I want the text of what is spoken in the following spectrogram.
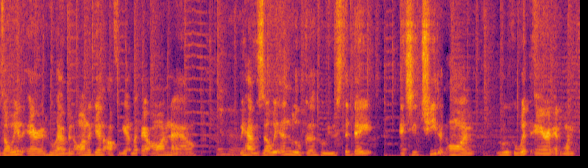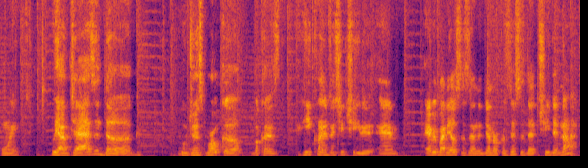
Zoe and Aaron who have been on again, off again, but they're on now. Mhm. We have Zoe and Luca who used to date, and she cheated on Luca with Aaron at one point. We have Jazz and Doug who Mhm. just broke up because he claims that she cheated, and everybody else is in the general consensus that she did not.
